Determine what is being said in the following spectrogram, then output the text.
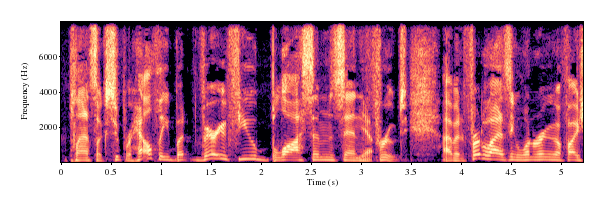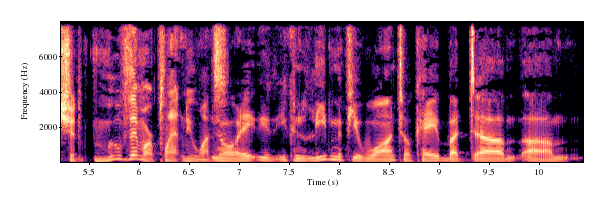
The plants look super healthy, but very few blossoms and fruit. I've been fertilizing, wondering if I should move them or plant new ones. No, you you can leave them if you want, okay, but um, um,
